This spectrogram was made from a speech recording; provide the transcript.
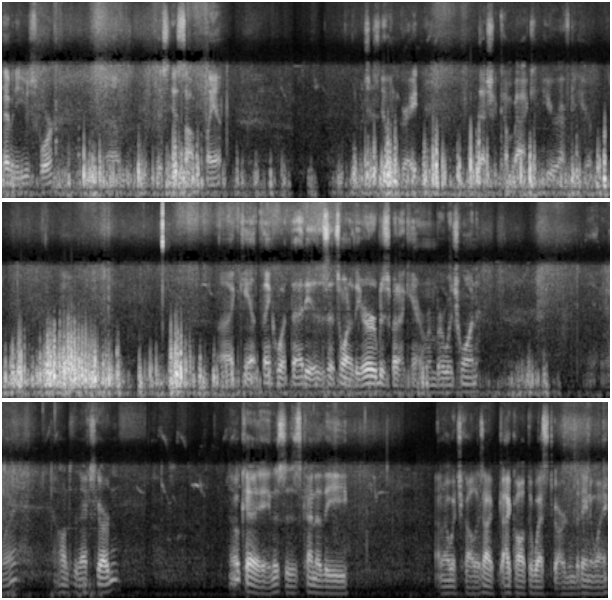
have any use for. Um, this hyssop plant, which is doing great. That should come back year after year. I can't think what that is. That's one of the herbs, but I can't remember which one. On to the next garden. Okay, this is kind of the I don't know what you call it. I, I call it the West Garden, but anyway.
